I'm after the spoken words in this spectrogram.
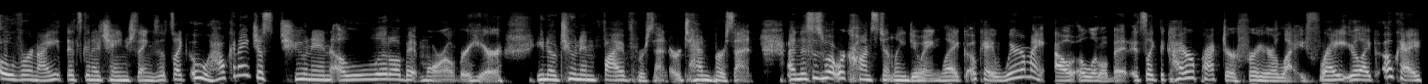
overnight that's going to change things. It's like, "Oh, how can I just tune in a little bit bit more over here. You know, tune in 5% or 10%. And this is what we're constantly doing. Like, okay, where am I out a little bit? It's like the chiropractor for your life, right? You're like, okay,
